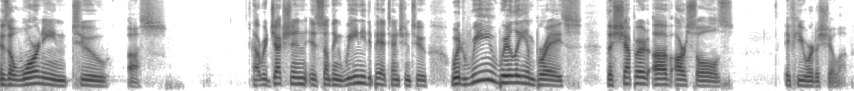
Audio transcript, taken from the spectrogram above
is a warning to us. That rejection is something we need to pay attention to. Would we really embrace the shepherd of our souls if he were to show up?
